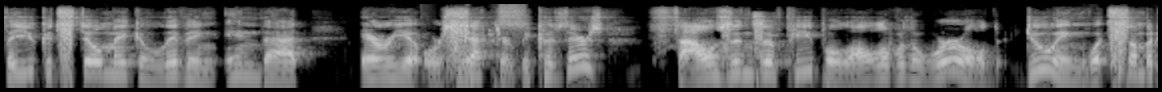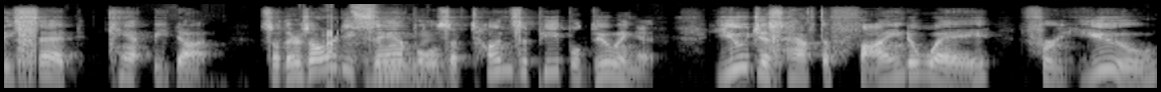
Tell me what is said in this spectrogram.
that you could still make a living in that area or sector yes. because there's thousands of people all over the world doing what somebody said can't be done. So there's already Absolutely. examples of tons of people doing it. You just have to find a way for you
